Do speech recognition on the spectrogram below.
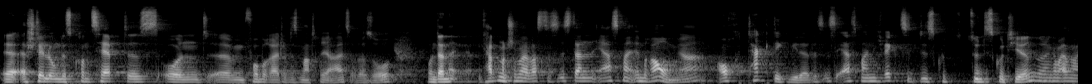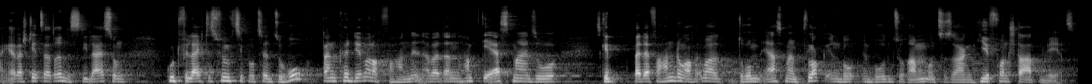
äh, Erstellung des Konzeptes und ähm, Vorbereitung des Materials oder so. Und dann hat man schon mal was, das ist dann erstmal im Raum, ja. Auch Taktik wieder. Das ist erstmal nicht wegzudiskutieren, sondern kann man erstmal, ja, da steht es da drin, das ist die Leistung. Gut, vielleicht ist 50 Prozent zu hoch, dann könnt ihr immer noch verhandeln, aber dann habt ihr erstmal so es geht bei der Verhandlung auch immer darum, erstmal einen Pflock in den Boden zu rammen und zu sagen, hiervon starten wir jetzt.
